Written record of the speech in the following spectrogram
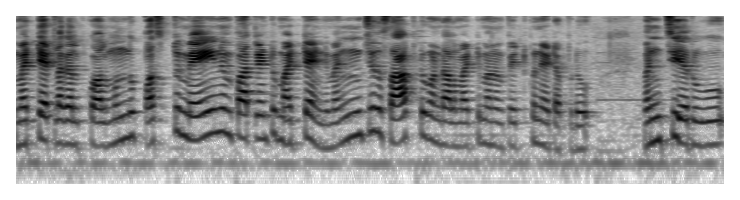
మట్టి ఎట్లా కలుపుకోవాలి? ముందు ఫస్ట్ మెయిన్ ఇంపార్టెంట్ మట్టి అండి. మంచిగా సాఫ్ట్గా ఉండాలి మట్టి మనం పెట్టుకునేటప్పుడు. మంచి ఎరువు.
